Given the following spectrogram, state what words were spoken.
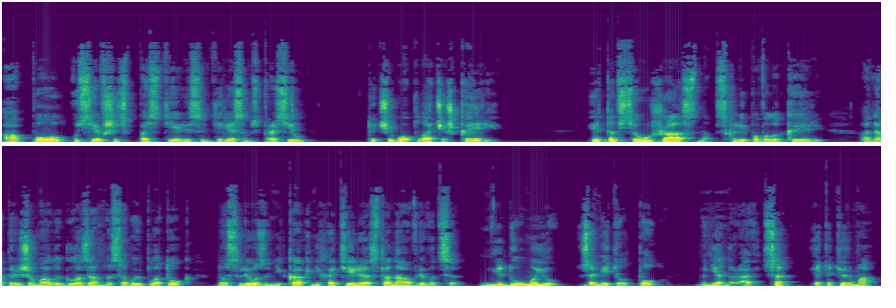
а Пол, усевшись в постели, с интересом спросил, «Ты чего плачешь, Кэрри?» «Это все ужасно», — всхлипывала Кэрри. Она прижимала к глазам носовой платок, но слезы никак не хотели останавливаться. «Не думаю», — заметил Пол. «Мне нравится эта тюрьма».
